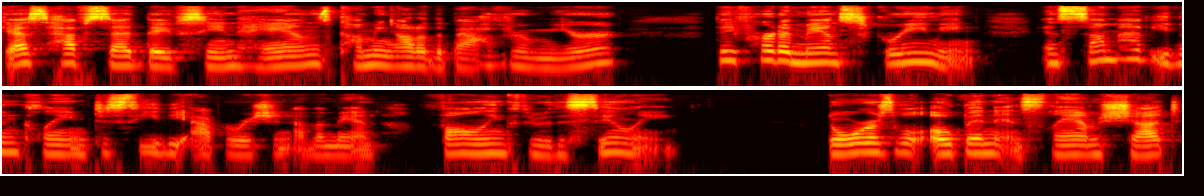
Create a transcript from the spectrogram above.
Guests have said they've seen hands coming out of the bathroom mirror, they've heard a man screaming, and some have even claimed to see the apparition of a man falling through the ceiling. Doors will open and slam shut,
